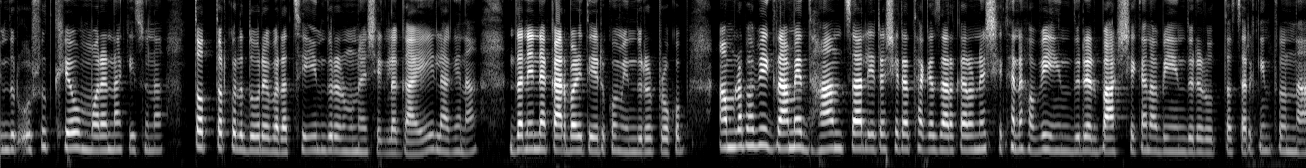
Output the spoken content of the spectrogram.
ইন্দুর ওষুধ খেয়েও মরে না কিছু না। তত্তর করে দৌড়ে বেড়াচ্ছে। ইন্দুরের মনে হয় সেগুলো গায়েই লাগে না। জানি না কার বাড়িতে এরকম ইন্দুরের প্রকোপ। আমরা ভাবি গ্রামে ধান, চাল এটা সেটা থাকে, যার কারণে সেখানে হবে ইন্দুরের বাস, সেখানে হবে ইন্দুরের অত্যাচার। কিন্তু না,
